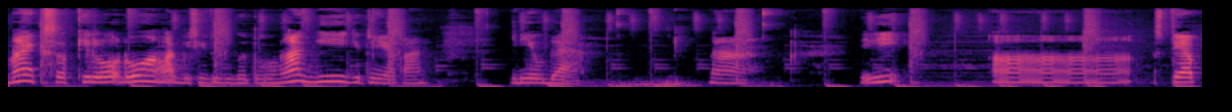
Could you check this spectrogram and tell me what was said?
naik sekilo doang habis itu juga turun lagi gitu ya kan. Jadi ya udah. Nah jadi uh, setiap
